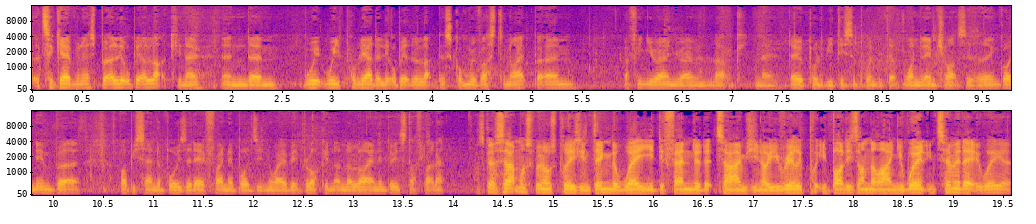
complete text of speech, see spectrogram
uh, togetherness, but a little bit of luck, you know. And um, we, we've probably had a little bit of luck that's gone with us tonight, but um, I think you own your own luck. You know, they would probably be disappointed that one of them chances hasn't gone in, but I'll be saying the boys are there throwing their bodies in the way of it, blocking on the line and doing stuff like that. I was going to say that must be the most pleasing thing, the way you defended at times. You know, you really put your bodies on the line. You weren't intimidated, were you?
